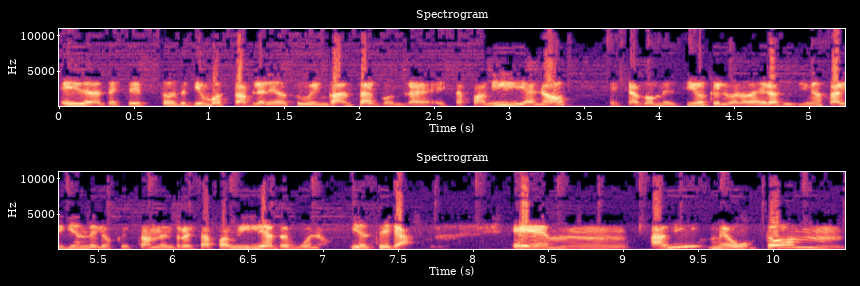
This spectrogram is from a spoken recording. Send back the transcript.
y durante este, todo ese tiempo está planeando su venganza contra esta familia, ¿no? Está convencido que el verdadero asesino es alguien de los que están dentro de esta familia, entonces bueno, ¿quién será? Em, a mí me gustó, mm,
